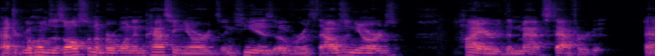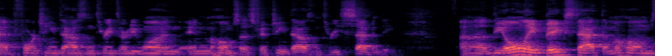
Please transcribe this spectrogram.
Patrick Mahomes is also number one in passing yards, and he is over a thousand yards higher than Matt Stafford at 14,331, and Mahomes has 15,370. Uh, the only big stat that Mahomes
